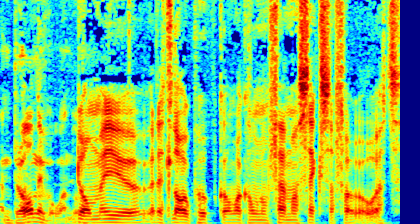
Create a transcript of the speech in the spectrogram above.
en bra nivå ändå. de är ju ett lag på uppgång. Vad kom de? Femma, sexa förra året.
